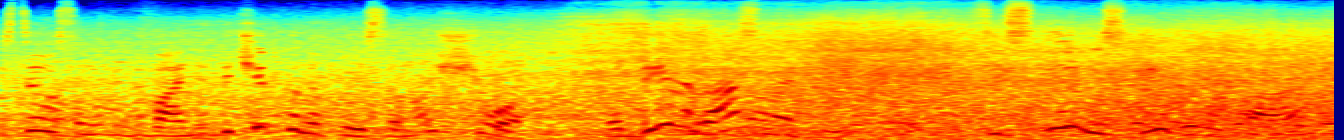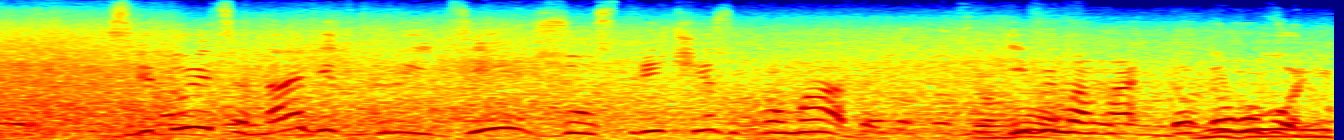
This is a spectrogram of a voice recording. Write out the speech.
місцевого самоврядування, де чітко написано, що один раз на рік сільські міські голова звітується на відкритій зустрічі з громадою і вимагає договорів.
